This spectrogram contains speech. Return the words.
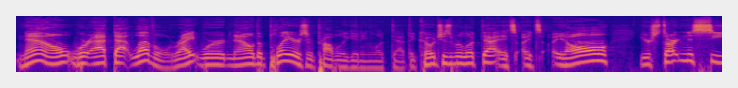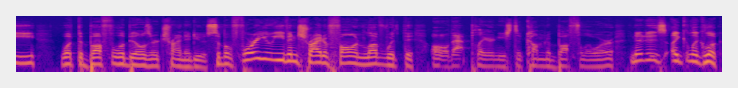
now we're at that level, right? Where now the players are probably getting looked at. The coaches were looked at. It's it's it all you're starting to see what the Buffalo Bills are trying to do. So before you even try to fall in love with the oh that player needs to come to Buffalo or it is like like look,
